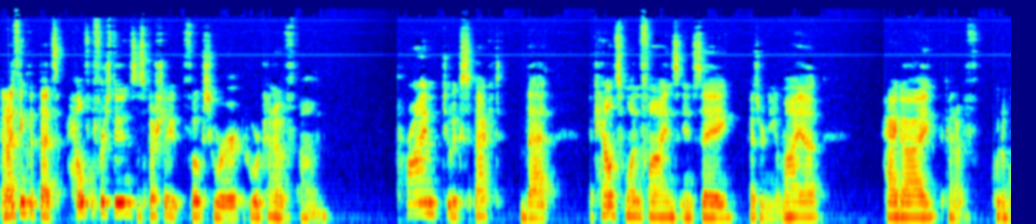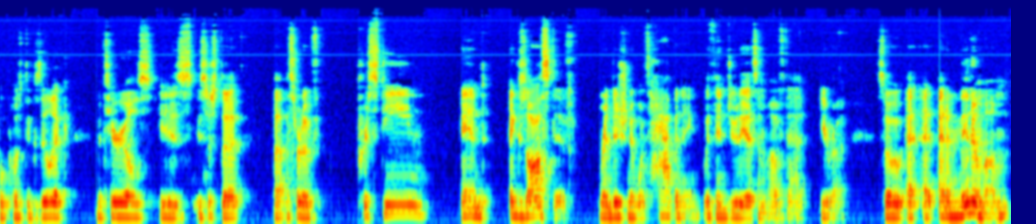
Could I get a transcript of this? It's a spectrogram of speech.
and I think that that's helpful for students, especially folks who are who are kind of um, primed to expect that accounts one finds in, say, Ezra Nehemiah, Haggai, the kind of quote unquote post exilic materials is is just a, a sort of pristine and exhaustive rendition of what's happening within Judaism of that era. So at, at, at a minimum,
